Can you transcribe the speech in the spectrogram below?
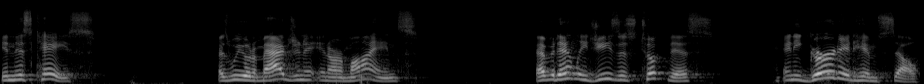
In this case, as we would imagine it in our minds, evidently Jesus took this and he girded himself.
